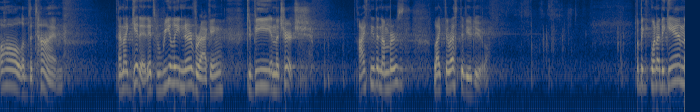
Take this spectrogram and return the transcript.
all of the time. And I get it, it's really nerve wracking to be in the church. I see the numbers like the rest of you do. But when I began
